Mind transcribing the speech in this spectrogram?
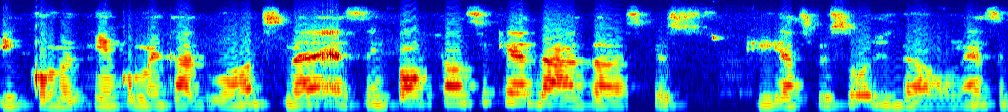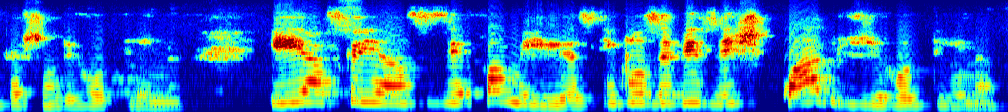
e como eu tinha comentado antes, né? Essa importância que é dada às pessoas que as pessoas dão, né, essa questão de rotina. E as crianças e famílias. Inclusive, existe quadros de rotina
